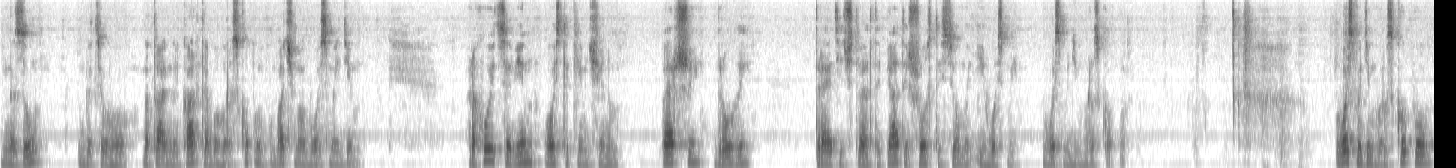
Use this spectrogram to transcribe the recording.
внизу до цього натальної карти або гороскопу ми побачимо восьмий дім. Рахується він ось таким чином: перший, другий, третій, четвертий, п'ятий, шостий, сьомий і восьмий. Восьмий дім гороскопу. Восьмий дім гороскопу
